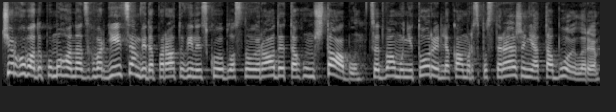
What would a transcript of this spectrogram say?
Чергова допомога нацгвардійцям від апарату Вінницької обласної ради та гумштабу. Це два монітори для камер спостереження та бойлери.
